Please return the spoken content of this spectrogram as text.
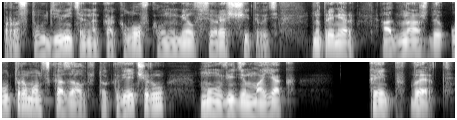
Просто удивительно, как ловко он умел все рассчитывать. Например, однажды утром он сказал, что к вечеру мы увидим маяк Кейп-Верт.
